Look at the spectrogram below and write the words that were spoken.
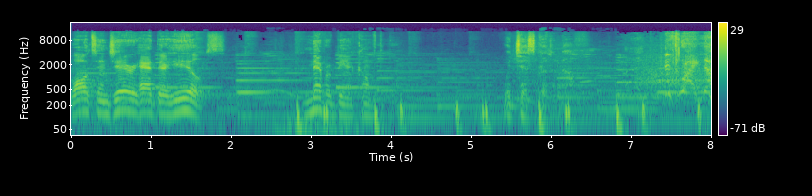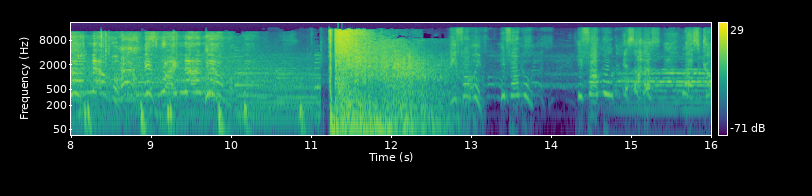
Walter and Jerry had their heels, never being comfortable with just good enough. It's right now, never. It's right now, never. He fumbled. He fumbled. He fumbled. It's us. Let's go.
